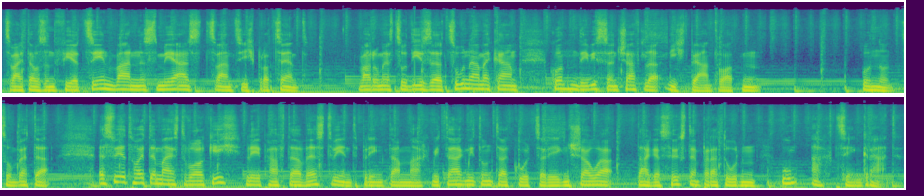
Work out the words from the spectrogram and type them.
2014 waren es mehr als 20 Prozent. Warum es zu dieser Zunahme kam, konnten die Wissenschaftler nicht beantworten. Und nun zum Wetter. Es wird heute meist wolkig, lebhafter Westwind bringt am Nachmittag mitunter kurze Regenschauer, Tageshöchsttemperaturen um 18 Grad.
